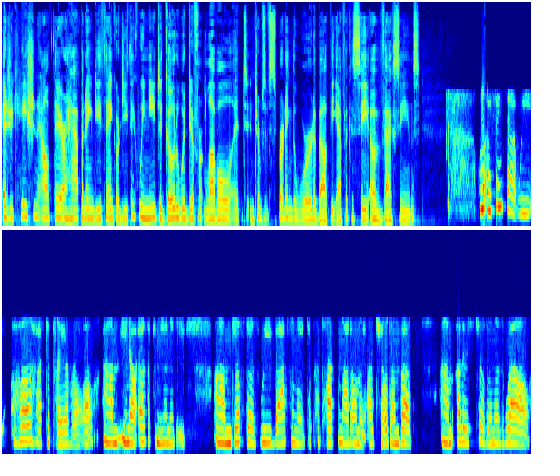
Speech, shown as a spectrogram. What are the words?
education out there happening, do you think, or do you think we need to go to a different level in terms of spreading the word about the efficacy of vaccines? Well, I think that we all have to play a role, um, you know, as a community. Um, just as we vaccinate to protect not only our children but um, others' children as well,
